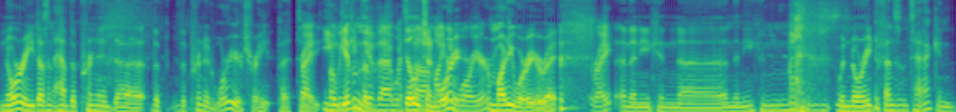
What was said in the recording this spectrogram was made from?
nori doesn't have the printed uh the the printed warrior trait but uh, Right, you but can give can him the give that with, uh, diligent warrior, Warrior. or mighty warrior right Right. and then you can uh and then you can when nori defends an attack and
